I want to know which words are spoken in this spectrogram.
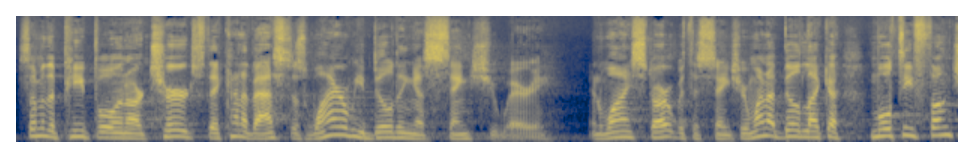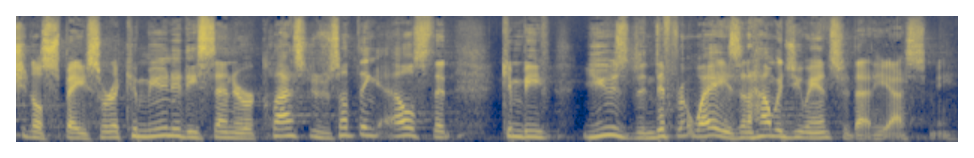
Some of the people in our church, they kind of asked us, why are we building a sanctuary? And why start with a sanctuary? Why not build like a multifunctional space or a community center or classroom or something else that can be used in different ways? And how would you answer that? He asked me.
